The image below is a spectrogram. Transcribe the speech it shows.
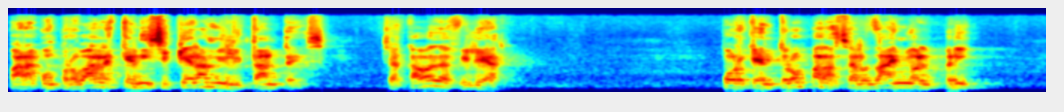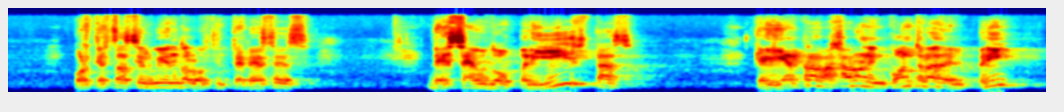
para comprobarles que ni siquiera militante es. Se acaba de afiliar. Porque entró para hacer daño al PRI. Porque está sirviendo los intereses de pseudopriistas que ya trabajaron en contra del PRI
